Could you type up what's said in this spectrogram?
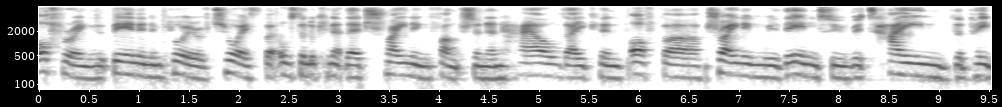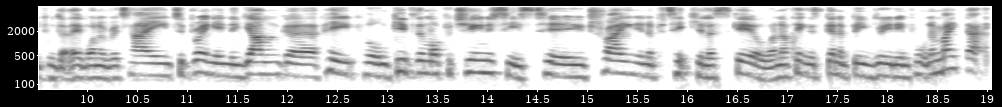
offering, being an employer of choice, but also looking at their training function and how they can offer training within to retain the people that they want to retain, to bring in the younger people, give them opportunities to train in a particular skill. And I think it's going to be really important and make that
